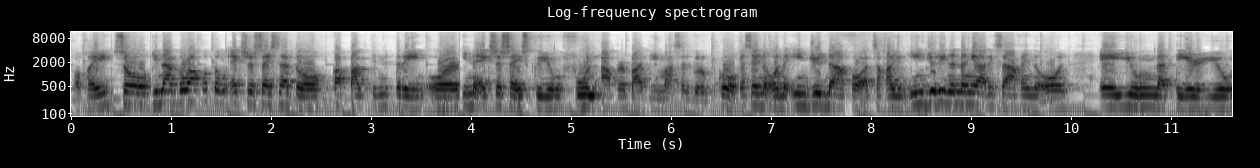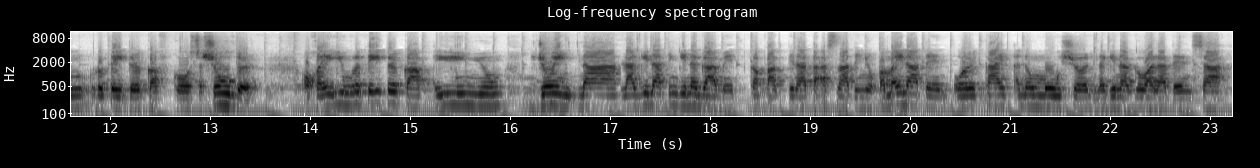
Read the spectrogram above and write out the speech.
Okay? So, ginagawa ko tong exercise na to kapag tinitrain or ina-exercise ko yung full upper body muscle group ko. Kasi noon na-injured na ako at saka yung injury na nangyari sa akin noon eh yung na-tear yung rotator cuff ko sa shoulder. Okay? Yung rotator cuff, ayun yung joint na lagi natin ginagamit kapag tinataas natin yung kamay natin or kahit anong motion na ginagawa natin sa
